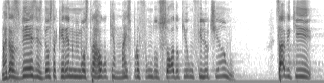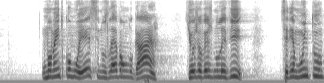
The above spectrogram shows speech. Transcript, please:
Mas às vezes Deus está querendo me mostrar algo que é mais profundo só do que um filho eu te amo. Sabe que um momento como esse nos leva a um lugar que hoje eu vejo no Levi. Seria muito.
